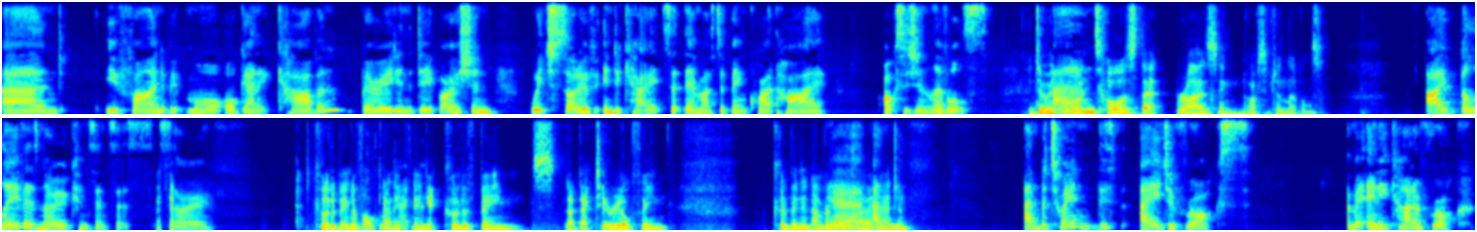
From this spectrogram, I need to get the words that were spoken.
And you find a bit more organic carbon buried in the deep ocean, which sort of indicates that there must have been quite high oxygen levels. Do we know And- what caused that rise in oxygen levels? I believe there's no consensus. Okay. So, Could have been a volcanic thing. know. It could have been a bacterial thing. Could have been a number of things, I and- imagine. and between this age of rocks, I mean, any kind of rock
